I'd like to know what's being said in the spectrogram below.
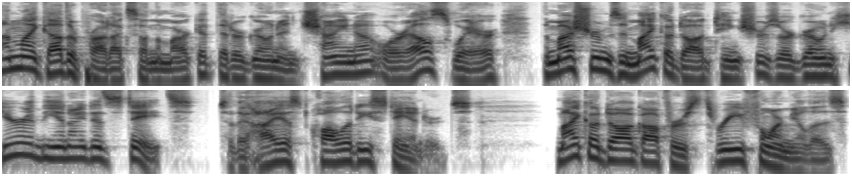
Unlike other products on the market that are grown in China or elsewhere, the mushrooms in MycoDog tinctures are grown here in the United States to the highest quality standards. MycoDog offers three formulas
